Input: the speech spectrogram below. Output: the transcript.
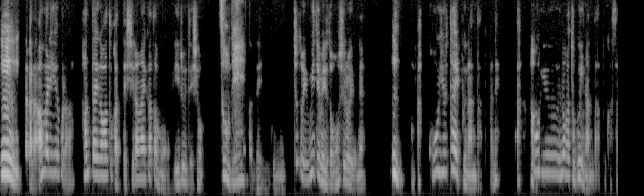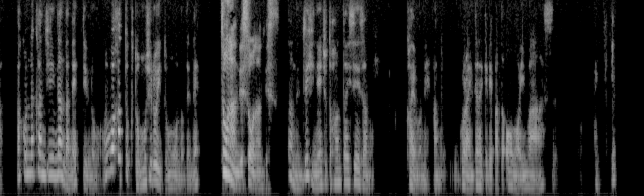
うん、だから、あんまり、ほら、反対側とかって知らない方もいるでしょ？そうね。なので、ちょっと見てみると面白いよね。うん。あ、こういうタイプなんだとかね。あ、うんこういうのが得意なんだとかさ。あ、こんな感じなんだねっていうのも分かっておくと面白いと思うのでね。そうなんです、そうなんです。なので、ぜひね、ちょっと反対星座の回もね、あの、ご覧いただければと思います。はい。はい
